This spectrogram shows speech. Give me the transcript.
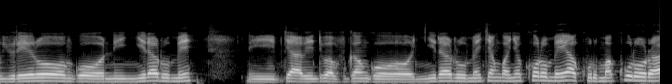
Uyu rero ngo ni nyirarume. Ni bya bindi bavuga ngo nyirarume cyangwa nyokorome yakuruma kurora.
